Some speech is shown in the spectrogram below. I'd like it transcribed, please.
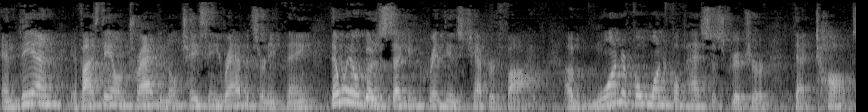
And then, if I stay on track and don't chase any rabbits or anything, then we will go to 2 Corinthians chapter 5. A wonderful, wonderful passage of Scripture that talks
